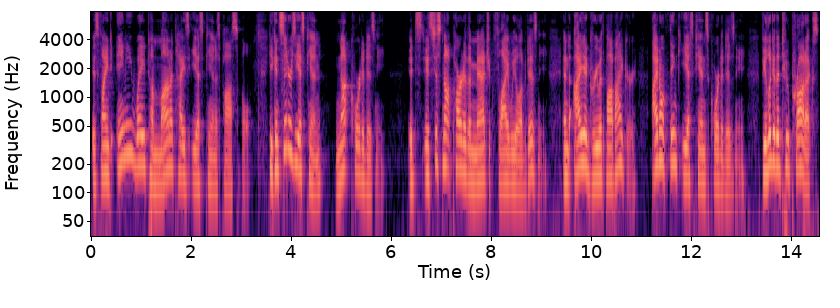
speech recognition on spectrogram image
is find any way to monetize ESPN as possible. He considers ESPN not core to Disney. It's it's just not part of the magic flywheel of Disney. And I agree with Bob Iger. I don't think ESPN's core to Disney. If you look at the two products,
